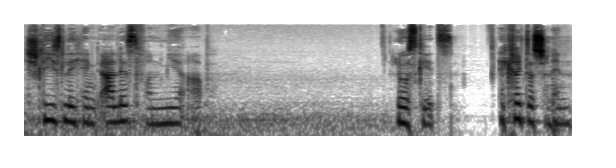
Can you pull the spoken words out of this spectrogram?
Schließlich hängt alles von mir ab. Los geht's. Ich krieg das schon hin.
